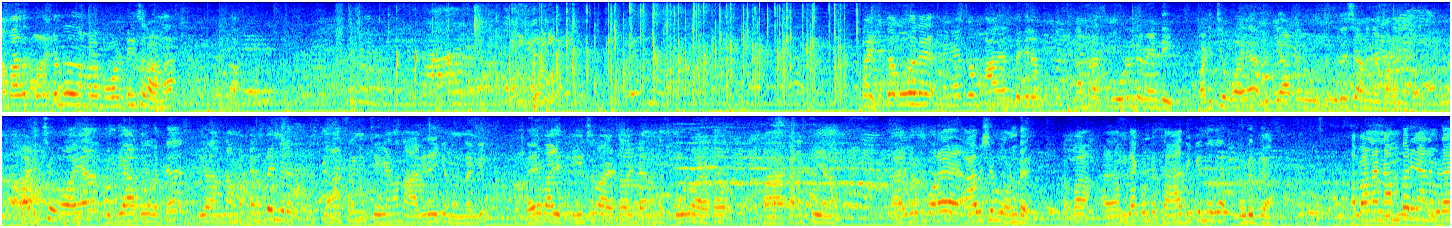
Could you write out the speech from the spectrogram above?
അപ്പൊ അത് കൊടുക്കുന്നത് നമ്മുടെ മോൾ ടീച്ചറാണ്. ഇതുപോലെ നിങ്ങൾക്കും എന്തെങ്കിലും നമ്മുടെ സ്കൂളിന് വേണ്ടി പഠിച്ചു പോയ വിദ്യാർത്ഥികൾ ഉദ്ദേശമാണ് ഞാൻ പറയുന്നത് പഠിച്ചു പോയ വിദ്യാർത്ഥികൾക്ക് നമുക്ക് എന്തെങ്കിലും സ്പോൺസറിങ് ചെയ്യണമെന്ന് ആഗ്രഹിക്കുന്നുണ്ടെങ്കിൽ ദയവായി ടീച്ചറുമായിട്ടോ ഇല്ല നമ്മുടെ സ്കൂളുമായിട്ടോ കണക്ട് ചെയ്യണം. ഇവർക്ക് കുറേ ആവശ്യങ്ങളുണ്ട്. അപ്പോൾ നമ്മളെ കൊണ്ട് സാധിക്കുന്നത് കൊടുക്കുക. അപ്പോൾ ആ നമ്പർ ഞാനിവിടെ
